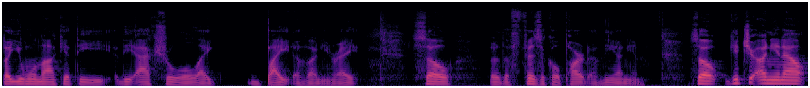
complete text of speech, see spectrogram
but you will not get the the actual like bite of onion, right? So, or the physical part of the onion. So, get your onion out,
